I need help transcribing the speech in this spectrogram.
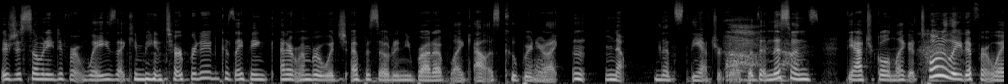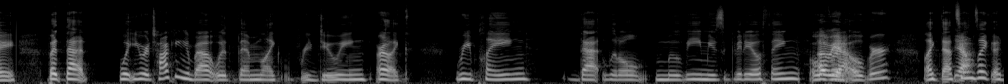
there's just so many different ways that can be interpreted. Because I think I don't remember which episode, and you brought up like Alice Cooper, and you're like, mm, no, that's theatrical. But then this one's theatrical in like a totally different way. But that what you were talking about with them like redoing or like replaying that little movie music video thing over Oh, yeah. and over, like that Yeah. sounds like a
